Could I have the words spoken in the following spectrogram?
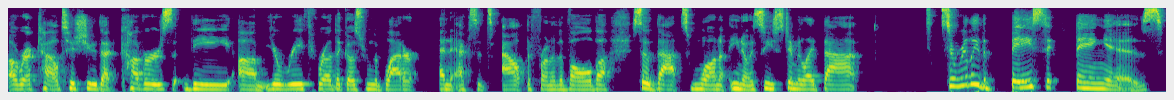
erectile tissue that covers the um, urethra that goes from the bladder and exits out the front of the vulva. So that's one, you know, so you stimulate that. So really the basic thing is,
